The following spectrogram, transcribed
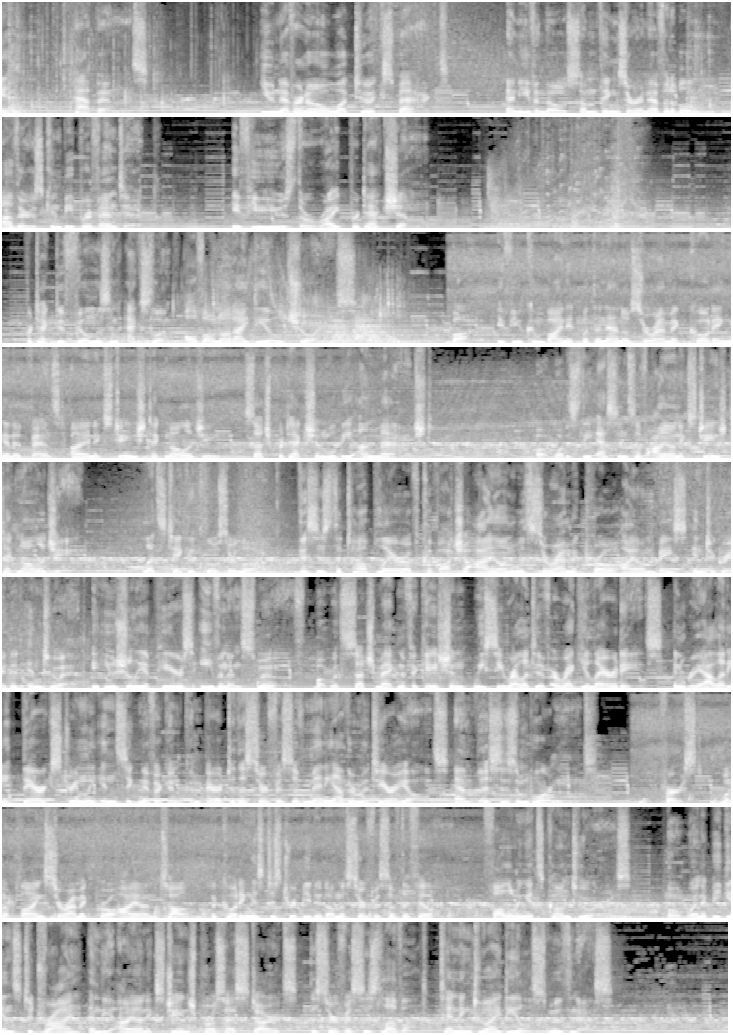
It happens. You never know what to expect. And even though some things are inevitable, others can be prevented. If you use the right protection. Protective film is an excellent, although not ideal, choice. But if you combine it with a nano-ceramic coating and advanced ion exchange technology, such protection will be unmatched. But what is the essence of ion exchange technology? Let's take a closer look. This is the top layer of Kavaca Ion with Ceramic Pro Ion base integrated into it. It usually appears even and smooth, but with such magnification, we see relative irregularities. In reality, they are extremely insignificant compared to the surface of many other materials, and this is important. First, when applying Ceramic Pro Ion top, the coating is distributed on the surface of the film, following its contours. But when it begins to dry and the ion exchange process starts, the surface is leveled, tending to ideal smoothness.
